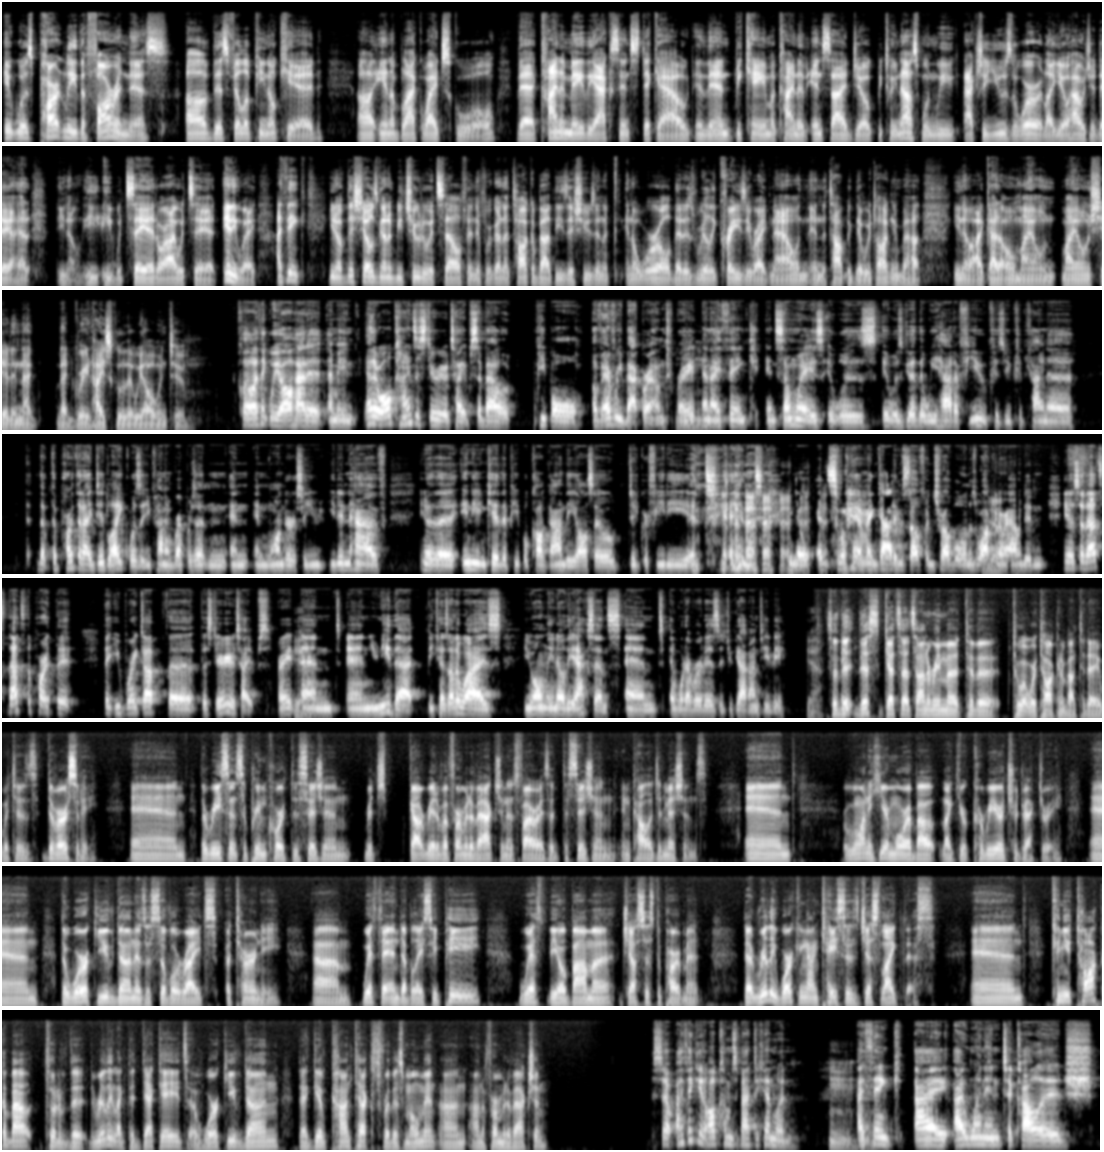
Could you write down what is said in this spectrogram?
it was partly the foreignness of this Filipino kid uh, in a black white school that kind of made the accent stick out and then became a kind of inside joke between us when we actually used the word like, yo, how was your day? I had, you know, he, he would say it or I would say it. Anyway, I think, you know, if this show is going to be true to itself and if we're going to talk about these issues in a, in a world that is really crazy right now and, and the topic that we're talking about, you know, I got to own my own, my own shit in that, that great high school that we all went to. Chloe, I think we all had it. I mean, yeah, there were all kinds of stereotypes about people of every background, right? Mhm. And I think in some ways it was it was good that we had a few because you could kind of the, the part that I did like was that you kind of represent and, and and wander. So you you didn't have you know the Indian kid that people call Gandhi also did graffiti and and you know and swam and got himself in trouble and was walking Yeah. around and you know so that's that's the part that that you break up the the stereotypes right Yeah. and and you need that because otherwise you only know the accents and and whatever it is that you got on TV yeah. So th- this gets us, Anurima, to the to what we're talking about today, which is diversity, and the recent Supreme Court decision, which got rid of affirmative action as far as a decision in college admissions, and we want to hear more about like your career trajectory and the work you've done as a civil rights attorney um, with the NAACP, with the Obama Justice Department, that really working on cases just like this. And can you talk about sort of the really like the decades of work you've done that give context for this moment on on affirmative action? So I think it all comes back to Kenwood. Mm-hmm. I think I I went into college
